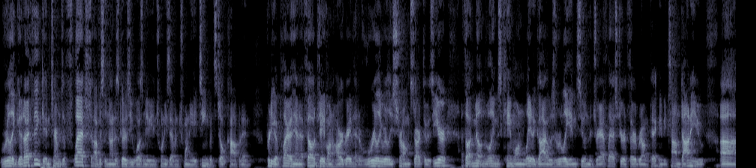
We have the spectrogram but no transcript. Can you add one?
really good. I think in terms of Fletch, obviously not as good as he was maybe in 27, 2018, but still competent. Pretty good player in the NFL. Javon Hargrave had a really, really strong start to his year. I thought Milton Williams came on late, a guy I was really into in the draft last year, a third round pick. Maybe Tom Donahue, uh,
